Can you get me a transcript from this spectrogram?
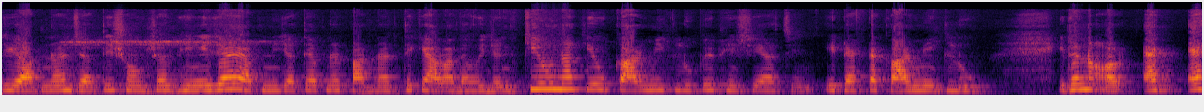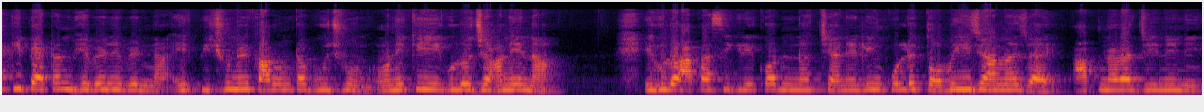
যে আপনার যাতে সংসার ভেঙে যায়, আপনি যাতে আপনার পার্টনার থেকে আলাদা হয়ে যান। কেউ না কেউ কার্মিক লুপে ফেসে আছেন। এটা একটা কার্মিক লুপ এটা না একই প্যাটার্ন ভেবে নেবেন না। এর পিছনের কারণটা বুঝুন। অনেকে এগুলো জানে না। এগুলো আকাশিক রেকর্ড না চ্যানেলিং করলে তবেই জানা যায়। আপনারা জেনে নিন,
